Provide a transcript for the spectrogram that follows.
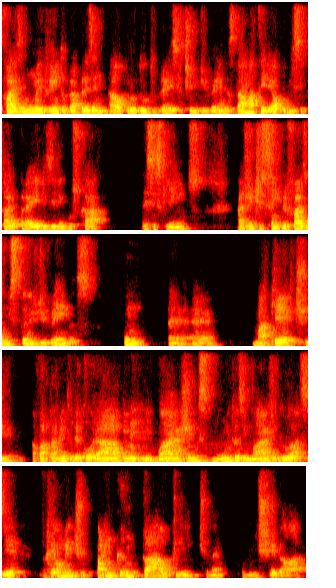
faz um evento para apresentar o produto para esse time de vendas, dar material publicitário para eles irem buscar esses clientes. A gente sempre faz um stand de vendas com é, é, maquete, apartamento decorado, imagens, muitas imagens do lazer, realmente para encantar o cliente, né? Quando ele chega lá.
